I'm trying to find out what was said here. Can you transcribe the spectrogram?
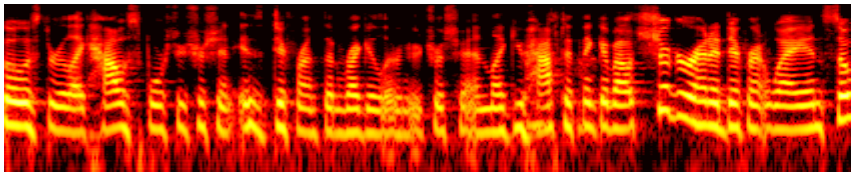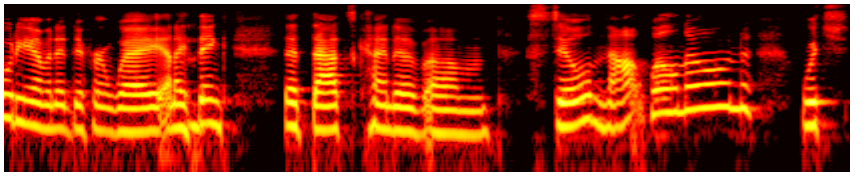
goes through like how sports nutrition is different than regular nutrition. Like you have to think about sugar in a different way and sodium in a different way. And I mm-hmm. think that that's kind of um, still not well known, which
